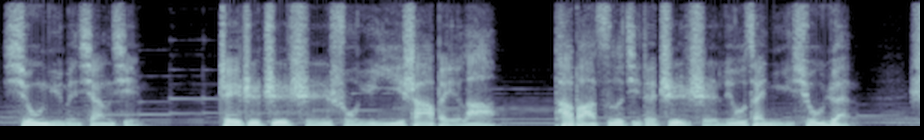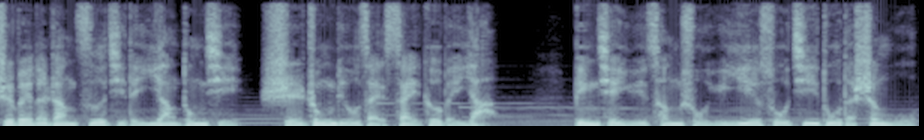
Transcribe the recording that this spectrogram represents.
修女们相信，这只智齿属于伊莎贝拉，她把自己的智齿留在女修院。是为了让自己的一样东西始终留在塞戈维亚，并且与曾属于耶稣基督的圣物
